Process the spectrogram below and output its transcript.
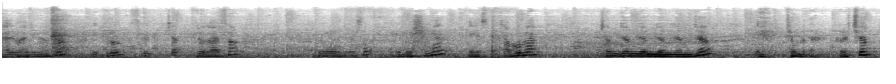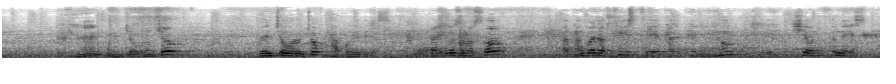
얇아지면서 밑으로 살짝 들어가서 들어오면서 이렇게 놓으시면 되겠습니다. 자, 보면 점점, 점점, 점점, 예, 전부 다. 그렇죠? 이렇게 왼쪽, 오른쪽, 왼쪽, 오른쪽 다 보여드렸습니다. 자, 이것으로서 아, 당과자 트위스트의 달팽이형 시험 끝내겠습니다.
